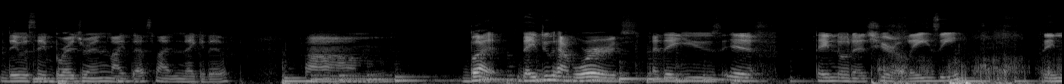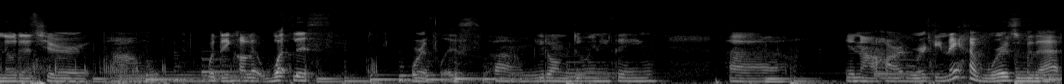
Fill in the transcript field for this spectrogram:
they would say brethren, like that's not negative. Um, but they do have words that they use if they know that you're lazy they know that you're um, what they call it whatless, worthless. Um, you don't do anything. Uh, you're not hardworking. They have words for that,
